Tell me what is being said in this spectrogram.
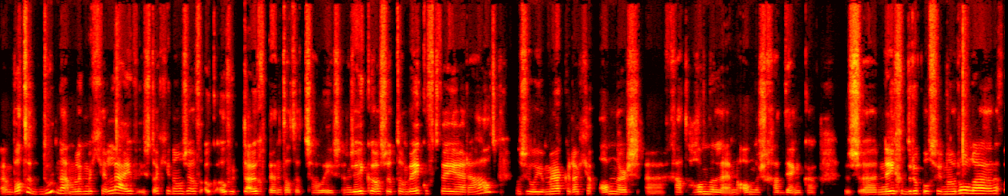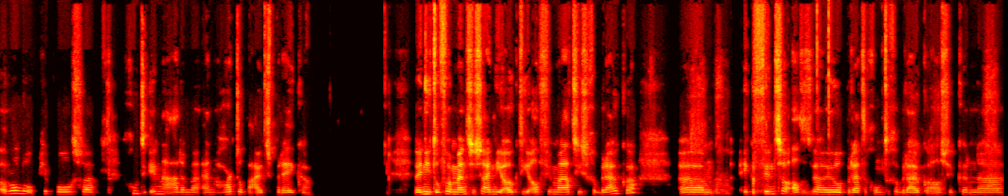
En wat het doet namelijk met je lijf, is dat je dan zelf ook overtuigd bent dat het zo is. En zeker als het een week of twee herhaalt, dan zul je merken dat je anders uh, gaat handelen en anders gaat denken. Dus uh, negen druppels in een rollen, rollen op je polsen, goed inademen en hardop uitspreken. Ik weet niet of er mensen zijn die ook die affirmaties gebruiken. Ehm, ik vind ze altijd wel heel prettig om te gebruiken als ik een, uh,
